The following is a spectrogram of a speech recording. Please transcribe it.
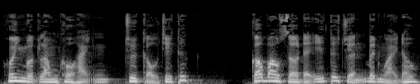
Huynh một lòng khổ hạnh truy cầu tri thức, có bao giờ để ý tới chuyện bên ngoài đâu.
